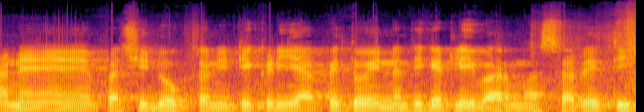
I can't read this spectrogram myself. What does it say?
અને પછી ડૉક્ટરની ટીકડી આપે તો એનાથી કેટલી વારમાં અસર રહેતી?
